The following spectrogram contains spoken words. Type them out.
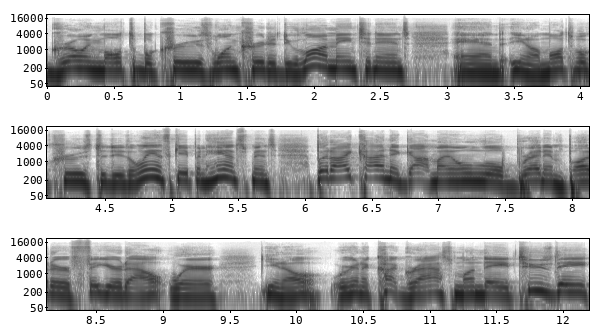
growing multiple crews. One crew to do lawn maintenance, and you know, multiple crews to do the landscape enhancements. But I kind of got my own little bread and butter figured out. Where you know we're going to cut grass Monday, Tuesday,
